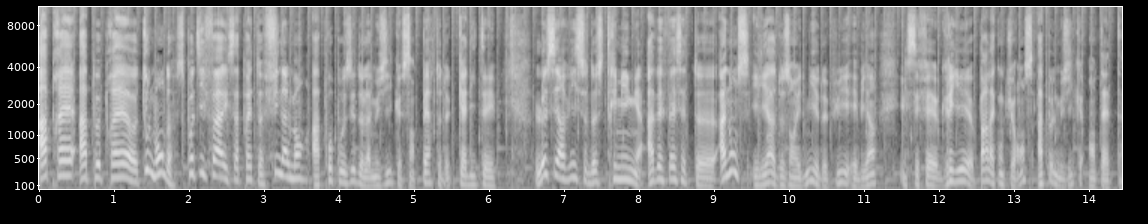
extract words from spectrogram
Après à peu près euh, tout le monde, Spotify s'apprête finalement à proposer de la musique sans perte de qualité. Le service de streaming avait fait cette euh, annonce il y a deux ans et demi et depuis, eh bien, il s'est fait griller par la concurrence, Apple Music en tête.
